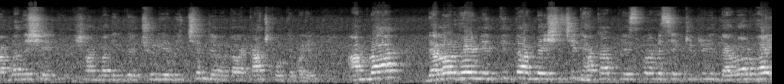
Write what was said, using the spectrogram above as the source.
বাংলাদেশে সাংবাদিকদের ছড়িয়ে দিচ্ছেন যেন তারা কাজ করতে পারে। আমরা দেলার ভাইয়ের নেতৃত্বে আমরা এসেছি ঢাকা প্রেস ক্লাবের সেক্রেটারি দেলার ভাই।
